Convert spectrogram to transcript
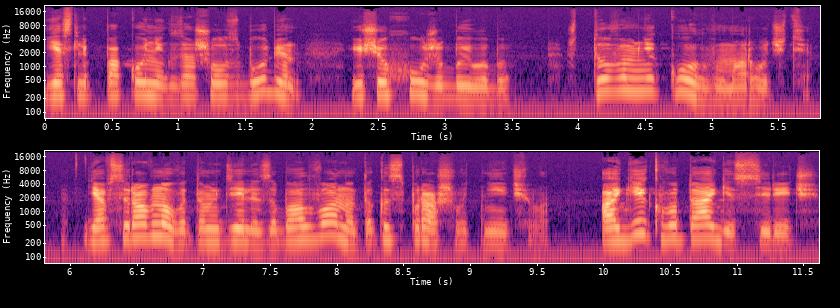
Если б покойник зашел с Бобин, еще хуже было бы. Что вы мне голову морочите? Я все равно в этом деле за болвана, так и спрашивать нечего. Агик вот агис сиречь.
